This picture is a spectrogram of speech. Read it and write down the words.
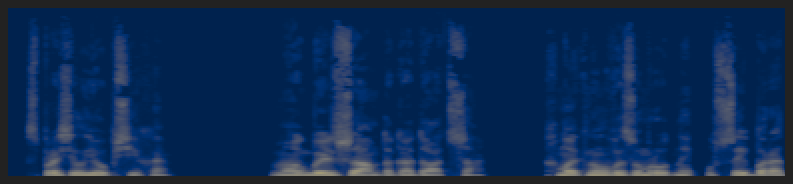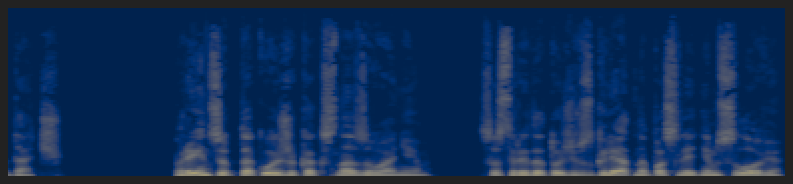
— спросил я у психа. «Мог бы и сам догадаться», — хмыкнул в изумрудной усы бородач. Принцип такой же, как с названием. Сосредоточь взгляд на последнем слове.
